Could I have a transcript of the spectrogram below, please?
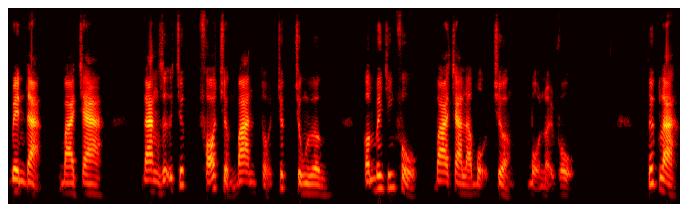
Bên đảng, bà Trà đang giữ chức Phó trưởng Ban Tổ chức Trung ương, còn bên chính phủ, bà Trà là Bộ trưởng Bộ Nội vụ. Tức là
